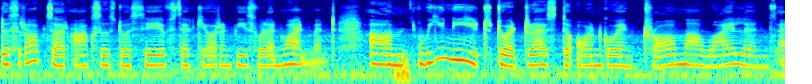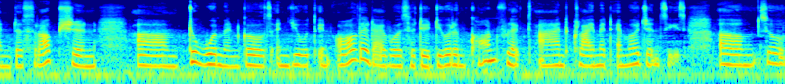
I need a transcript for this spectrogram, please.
disrupts our access to a safe, secure, and peaceful environment. Um, we need to address the ongoing trauma, violence, and disruption um, to women, girls, and youth in all their diversity during conflict and climate emergencies. Um, so,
